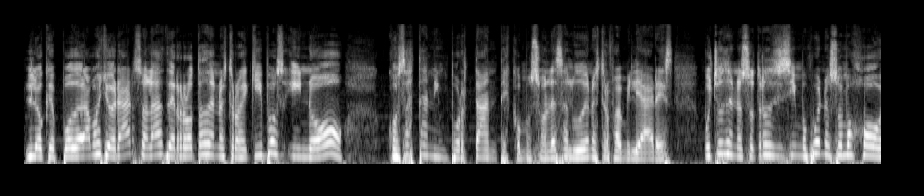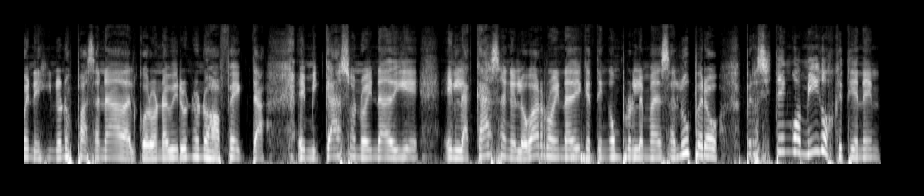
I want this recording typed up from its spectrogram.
lo que podamos llorar son las derrotas de nuestros equipos y no cosas tan importantes como son la salud de nuestros familiares. Muchos de nosotros decimos, bueno, somos jóvenes y no nos pasa nada, el coronavirus no nos afecta. En mi caso no hay nadie en la casa, en el hogar, no hay nadie que tenga un problema de salud, pero, pero sí tengo amigos que tienen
